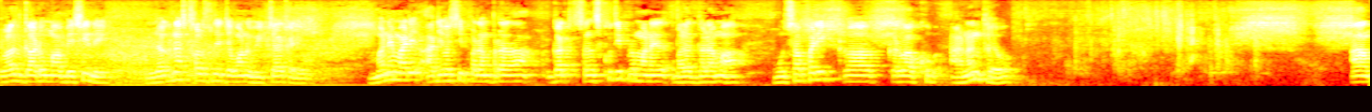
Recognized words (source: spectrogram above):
બળદગાડુમાં બેસીને લગ્ન સ્થળ સુધી જવાનો વિચાર કર્યો. મને મારી આદિવાસી પરંપરાગત સંસ્કૃતિ પ્રમાણે બળદગાડામાં મુસાફરી કરવા ખૂબ આનંદ થયો. આમ,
